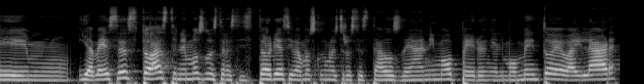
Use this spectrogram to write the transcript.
Em, y a veces todas tenemos nuestras historias y vamos con nuestros estados de ánimo, pero en el momento de bailar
